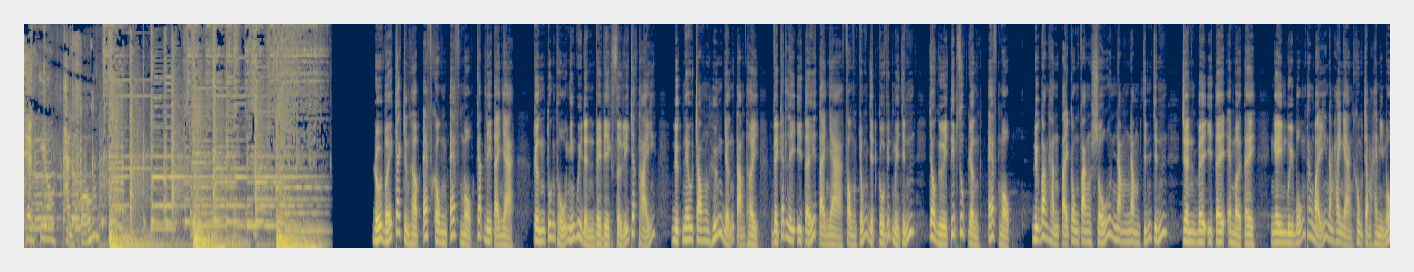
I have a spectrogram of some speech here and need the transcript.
thêm yêu thành phố. Đối với các trường hợp F0, F1 cách ly tại nhà, cần tuân thủ những quy định về việc xử lý chất thải, được nêu trong hướng dẫn tạm thời về cách ly y tế tại nhà phòng chống dịch COVID-19 cho người tiếp xúc gần F1, được ban hành tại công văn số 5599 trên BITMT ngày 14 tháng 7 năm 2021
